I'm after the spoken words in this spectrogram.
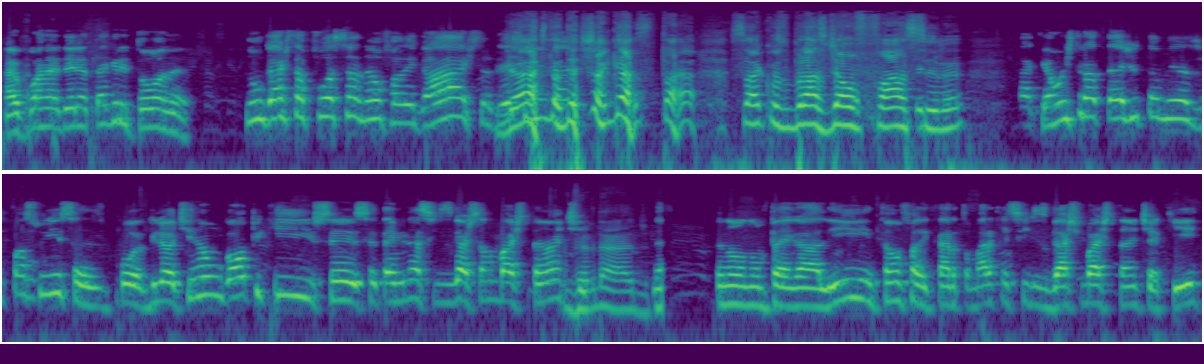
Aí o corner dele até gritou, né? Não gasta força, não. Falei, gasta, deixa. Gasta, deixa gastar. Sai com os braços de alface, né? Aqui é uma estratégia também, eu faço isso. Pô, guilhotina é um golpe que você, você termina se desgastando bastante. Verdade. Né? Você não, não pegar ali, então eu falei, cara, tomara que se desgaste bastante aqui,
